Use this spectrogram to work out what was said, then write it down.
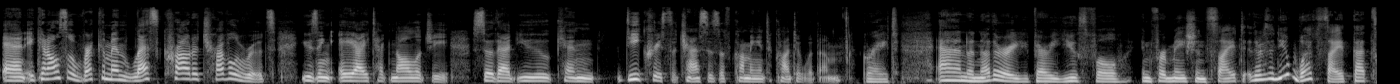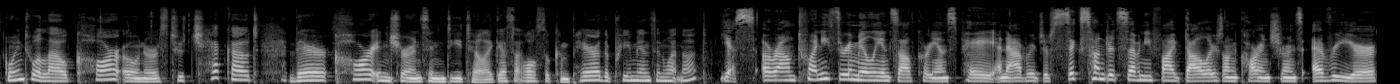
And it can also recommend less crowded travel routes using AI technology so that you can decrease the chances of coming into contact with them. Great. And another very useful information site. There's a new website that's going to allow car owners to check out their car insurance in detail. I guess also compare the premiums and whatnot. Yes, around 23 million South Koreans pay an average of $675 on car insurance every year.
